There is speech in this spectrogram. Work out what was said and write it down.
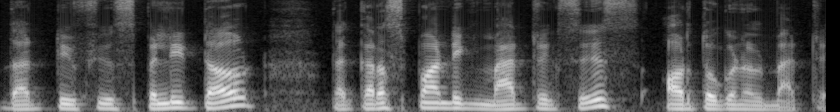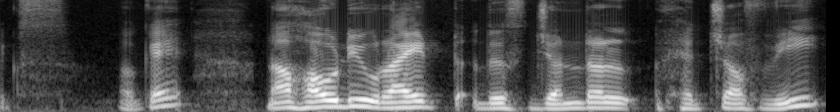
that if you spell it out the corresponding matrix is orthogonal matrix. Okay. Now, how do you write this general H of V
